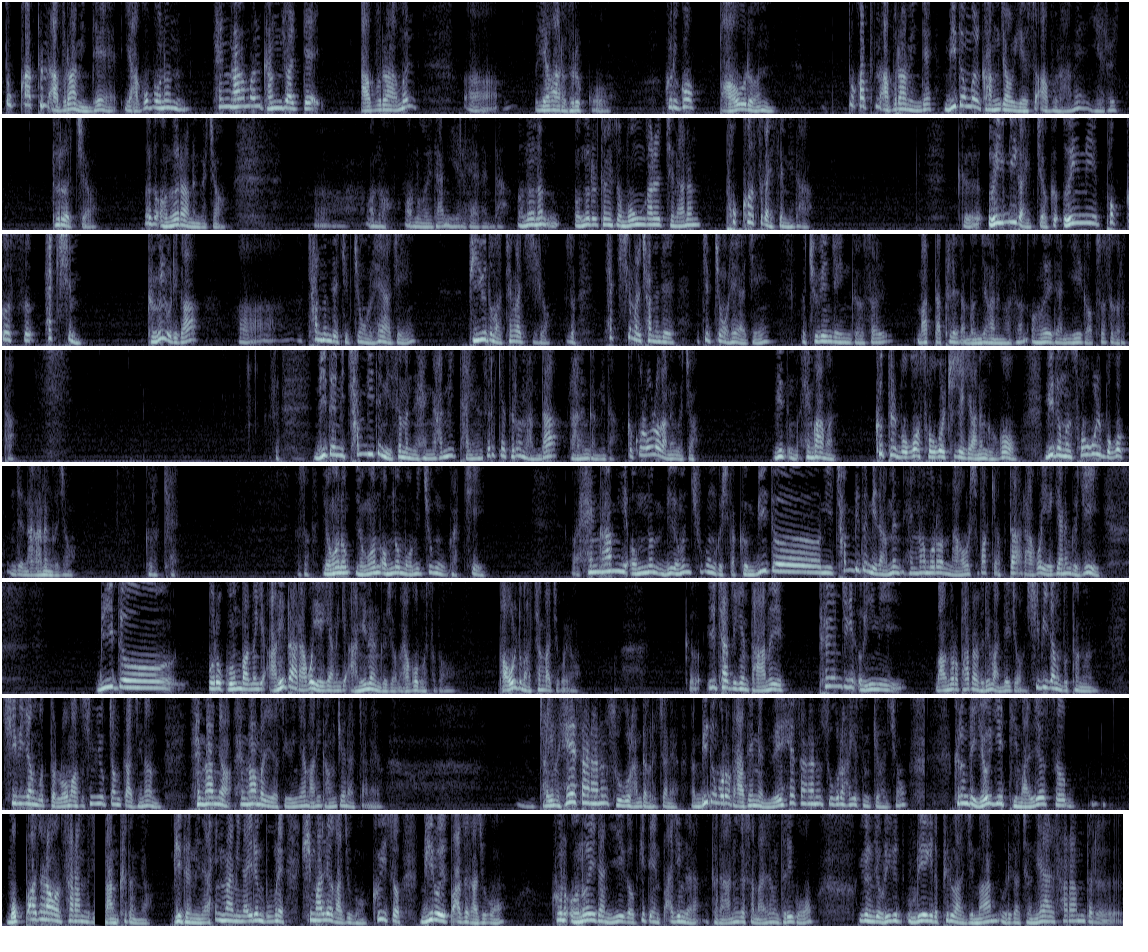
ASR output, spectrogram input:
똑같은 아브라함인데, 야고보는 행함을 강조할 때 아브라함을, 어, 예화로 들었고, 그리고 바울은 똑같은 아브라함인데, 믿음을 강조하기 위해서 아브라함의 예를 들었죠. 그러니까 언어라는 거죠. 어, 언어, 언어에 대한 이해를 해야 된다. 언어는, 언어를 통해서 뭔가를 전하는 포커스가 있습니다. 그 의미가 있죠. 그 의미, 포커스, 핵심. 그걸 우리가, 아, 찾는 데 집중을 해야지. 비유도 마찬가지죠. 그래서 핵심을 찾는 데 집중을 해야지. 그 주변적인 것을 맞다 틀리다 논쟁하는 것은 언어에 대한 이해가 없어서 그렇다. 그래서 믿음이 참 믿음이 있으면 행함이 자연스럽게 드러난다라는 겁니다. 거꾸로 올라가는 거죠. 믿음, 행함은 겉을 보고 속을 추적해 가는 거고 믿음은 속을 보고 이제 나가는 거죠. 그렇게. 그래서 영혼, 없- 영혼 없는 몸이 죽은 것 같이 어, 행함이 없는 믿음은 죽은 것이다. 그 믿음이 참 믿음이라면 행함으로 나올 수밖에 없다라고 얘기하는 거지. 믿음 으로 구원받는 게 아니다라고 얘기하는 게 아니라는 거죠. 야고보서도. 바울도 마찬가지고요. 그 1차적인 단어의 표현적인 의미만으로 받아들이면 안 되죠. 12장부터는 12장부터 로마서 16장까지는 행하며 행함에 대해서 굉장히 많이 강조해 놨잖아요. 음, 자기는 해산하는 수고를 한다 그랬잖아요. 믿음으로 다 되면 왜 해산하는 수고를 하겠습니까? 그죠? 그런데 여기에 뒤말려서 못 빠져나온 사람들이 많거든요. 믿음이나 행함이나 이런 부분에 휘말려가지고, 거기서 미로에 빠져가지고, 그건 언어에 대한 이해가 없기 때문에 빠진 거라, 거라는 것을 말씀을 드리고, 이건 이제 우리, 우리에게도 필요하지만, 우리가 전해야 할 사람들에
